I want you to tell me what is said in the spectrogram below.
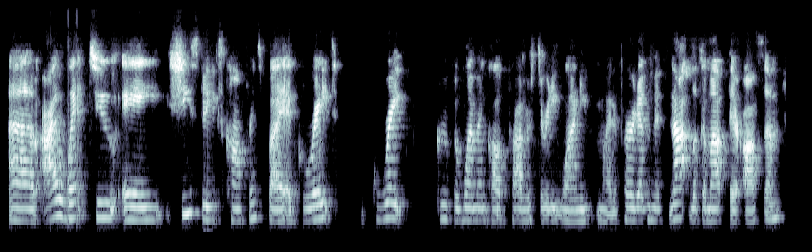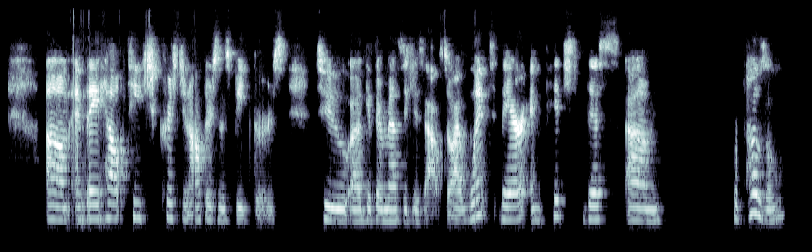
uh, I went to a She Speaks conference by a great, great group of women called Proverbs 31. You might have heard of them. If not, look them up. They're awesome. Um, and they help teach Christian authors and speakers to uh, get their messages out. So I went there and pitched this um, proposal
